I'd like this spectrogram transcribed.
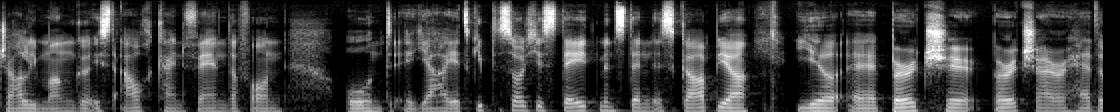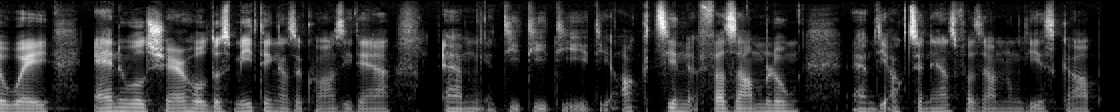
Charlie Munger ist auch kein Fan davon. Und äh, ja, jetzt gibt es solche Statements, denn es gab ja ihr äh, Berkshire, Berkshire Hathaway Annual Shareholders Meeting, also quasi der, ähm, die, die, die, die Aktienversammlung, ähm, die Aktionärsversammlung, die es gab.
